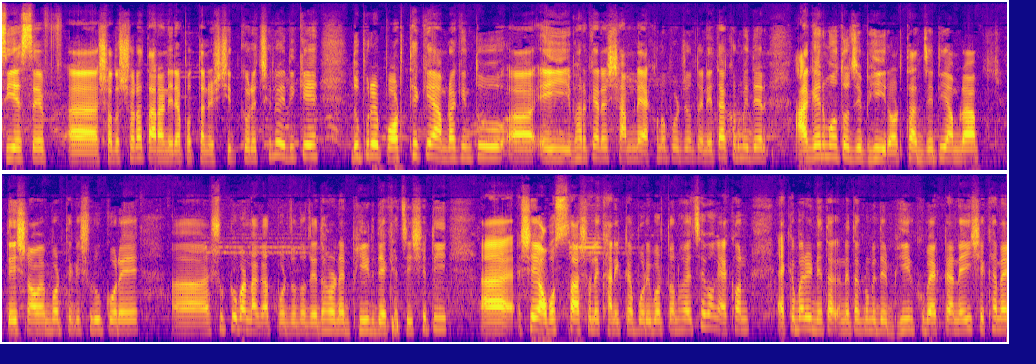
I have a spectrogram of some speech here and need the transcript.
সিএসএফ সদস্যরা, তারা নিরাপত্তা নিশ্চিত করেছিল। এদিকে দুপুরের পর থেকে আমরা কিন্তু এই এভারকেয়ারের সামনে এখনও পর্যন্ত নেতাকর্মীদের আগের মতো যে ভিড়, অর্থাৎ যেটি আমরা তেইশ নভেম্বর থেকে শুরু করে শুক্রবার নাগাদ পর্যন্ত যে ধরনের ভিড় দেখেছি, সেটি সেই অবস্থা আসলে খানিকটা পরিবর্তন হয়েছে এবং এখন একেবারে নেতা, নেতাকর্মীদের ভিড় খুব একটা নেই। সেখানে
